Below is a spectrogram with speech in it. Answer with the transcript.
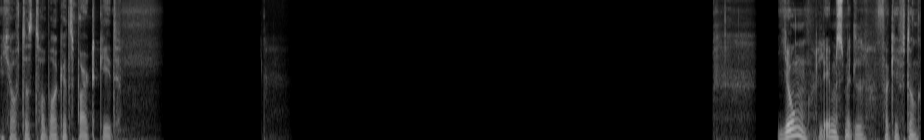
Ich hoffe, dass Tobak jetzt bald geht. Jung, Lebensmittelvergiftung.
